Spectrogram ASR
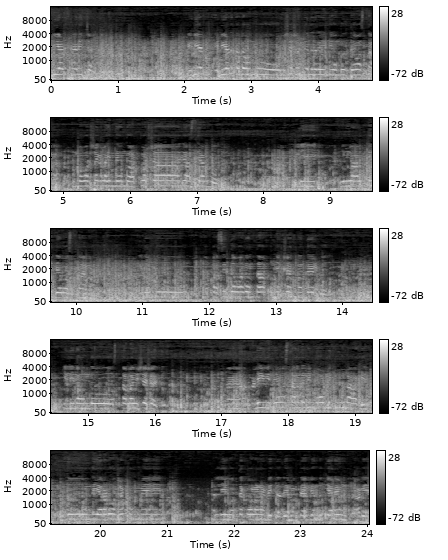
ಇಡಿಯಾಡ್ಕ ರೀಚ್ ಆಯಿತು ಇಡಿಯಾಡ್ ಇಡಿಯಾಡ್ಕದ ಒಂದು ವಿಶೇಷತೆ ಹೇಳಿದರೆ ಇಲ್ಲಿ ಒಂದು ದೇವಸ್ಥಾನ. ತುಂಬ ವರ್ಷಗಳ ಹಿಂದೆ ಒಂದು ಹತ್ತು ವರ್ಷ ಜಾಸ್ತಿ ಆಗ್ಬೋದು. ಇಲ್ಲಿ ಉಲ್ಲಾಲ್ತಿ ದೇವಸ್ಥಾನ. ಇದೊಂದು ಪ್ರಸಿದ್ಧವಾದಂಥ ಪುಣ್ಯಕ್ಷೇತ್ರ ಅಂತ ಹೇಳ್ಬೋದು. ಇಲ್ಲಿನ ಒಂದು ಸ್ಥಳ ವಿಶೇಷ ಇದು. ಆ, ಅಲ್ಲಿ ದೇವಸ್ಥಾನದಲ್ಲಿ ನೋಡಲಿಕ್ಕೆ ಕೂಡ ಹಾಗೆ. ಇದು ಒಂದು ಎರಡು ವರ್ಷಕ್ಕೊಮ್ಮೆ ಅಲ್ಲಿ ಒತ್ತೆಕೋಲ ನಡೀತದೆ. ಮತ್ತು ಅಲ್ಲಿ ಒಂದು ಕೆರೆ ಉಂಟು. ಹಾಗೆ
